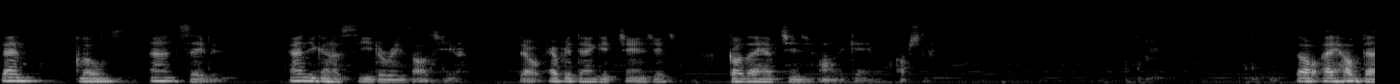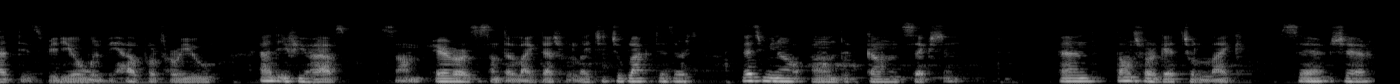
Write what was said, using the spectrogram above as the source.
then close and save it. And you're gonna see the result here. So everything it changes because I have changed on the game option. So I hope that this video will be helpful for you and if you have some errors or something like that related to Black Desert let me know on the comment section. And don't forget to like share, share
